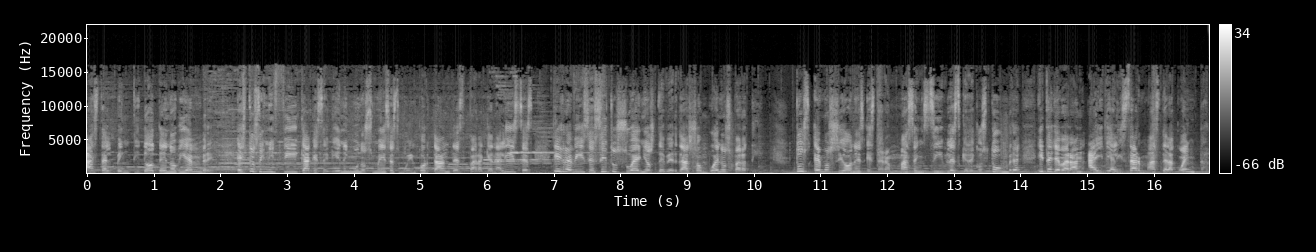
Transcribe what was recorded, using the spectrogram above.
hasta el 22 de noviembre. Esto significa que se vienen unos meses muy importantes para que analices y revises si tus sueños de verdad son buenos para ti. Tus emociones estarán más sensibles que de costumbre y te llevarán a idealizar más de la cuenta.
